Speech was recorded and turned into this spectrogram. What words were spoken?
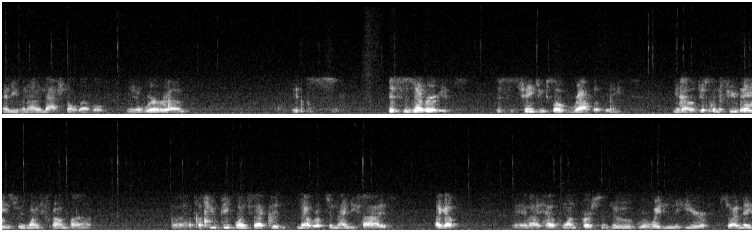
and even on a national level. You know, we're, um, it's, this is ever, it's, this is changing so rapidly. You know, just in a few days, we went from, uh, uh, a few people infected, now we're up to ninety-five. I got and I have one person who we're waiting to hear. So I may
